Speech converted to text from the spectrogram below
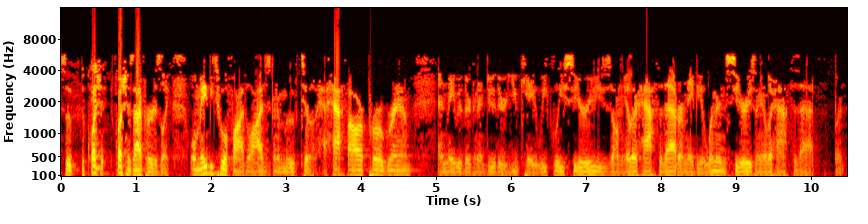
So the question, the questions I've heard is like, well, maybe 205 Live is going to move to a half-hour program, and maybe they're going to do their UK weekly series on the other half of that, or maybe a women's series on the other half of that. But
